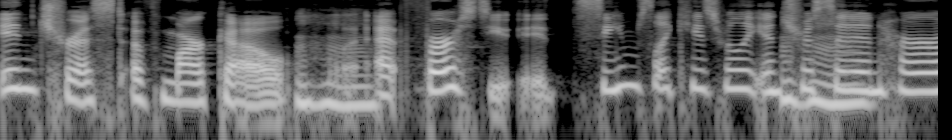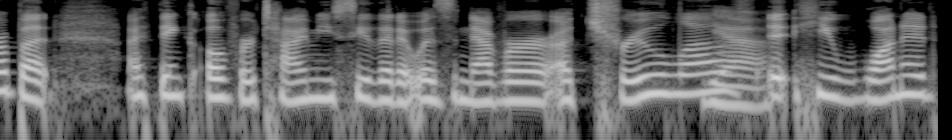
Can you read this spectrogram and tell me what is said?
interest of Marco. Mhm. At first, you, it seems like he's really interested Mhm. in her, but I think over time you see that it was never a true love. Yeah. It, he wanted,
